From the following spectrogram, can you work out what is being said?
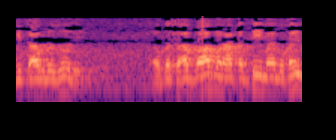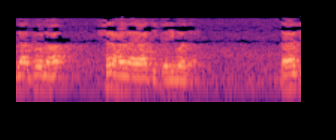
کتاب رضو دے اور کس ابواب منعقد کی میں بخاری دا ٹولا شرح آیات کریمہ دا. آیات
